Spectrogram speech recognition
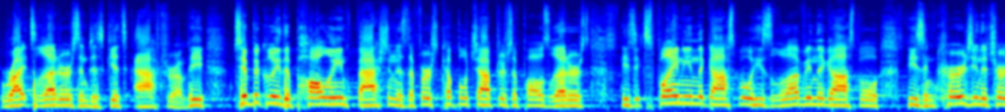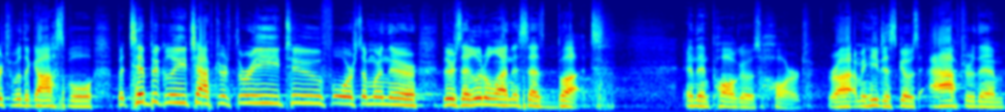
writes letters and just gets after them. He typically the Pauline fashion is the first couple chapters of Paul's letters. He's explaining the gospel, he's loving the gospel, he's encouraging the church with the gospel. But typically, chapter three, two, four, somewhere in there, there's a little line that says, but. And then Paul goes hard, right? I mean, he just goes after them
